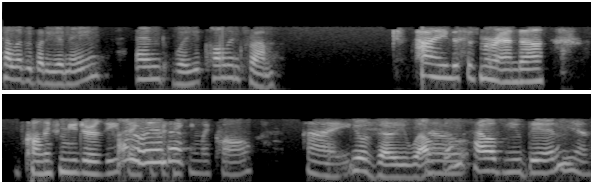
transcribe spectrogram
Tell everybody your name and where you're calling from. Hi, this is Miranda. I'm calling from New Jersey. Hi, Thank Miranda. you for taking my call. Hi. You're very welcome. So, How have you been? Yes.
